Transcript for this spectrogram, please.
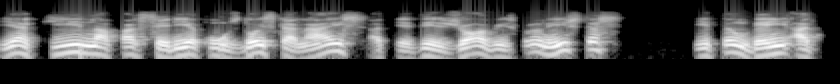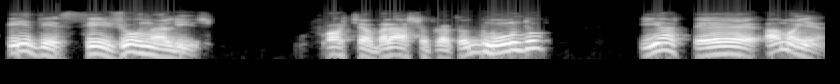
e aqui na parceria com os dois canais, a TV Jovens Cronistas e também a TVC Jornalismo. Um forte abraço para todo mundo e até amanhã.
